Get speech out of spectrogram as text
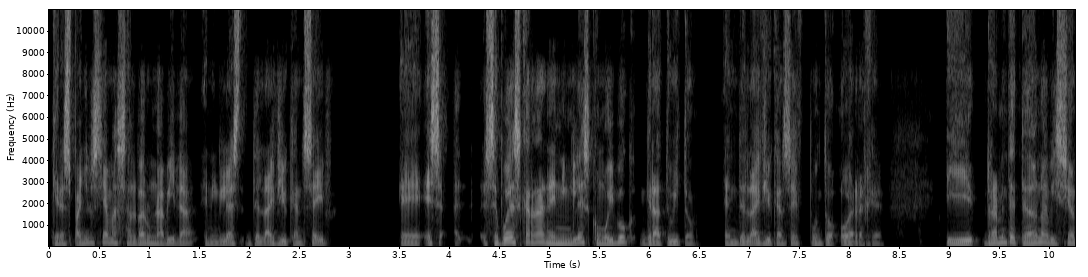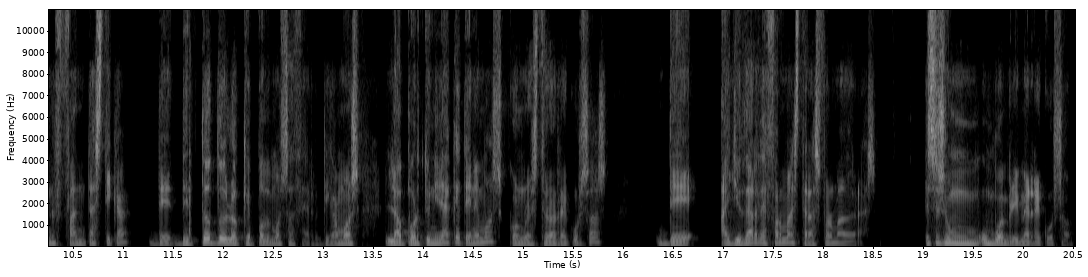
que en español se llama Salvar una vida, en inglés The Life You Can Save. Eh, es, se puede descargar en inglés como ebook gratuito en thelifeyoucansave.org y realmente te da una visión fantástica de, todo lo que podemos hacer. Digamos, la oportunidad que tenemos con nuestros recursos de ayudar de formas transformadoras. Ese es un, buen primer recurso.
